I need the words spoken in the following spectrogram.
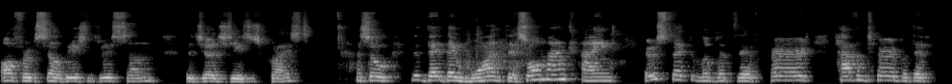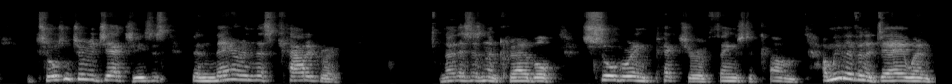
offer of salvation through his son, the judge Jesus Christ. And so they, they want this. All mankind, irrespective of what they've heard, haven't heard, but they've chosen to reject Jesus, then they're in this category. Now, this is an incredible, sobering picture of things to come. And we live in a day when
